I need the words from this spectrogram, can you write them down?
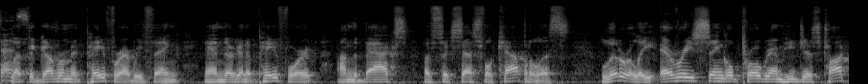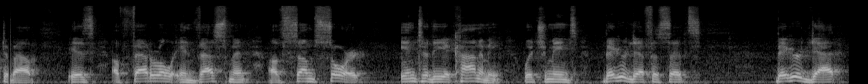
Let the government pay for everything, and they're going to pay for it on the backs of successful capitalists. Literally, every single program he just talked about is a federal investment of some sort into the economy, which means bigger deficits, bigger debt,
